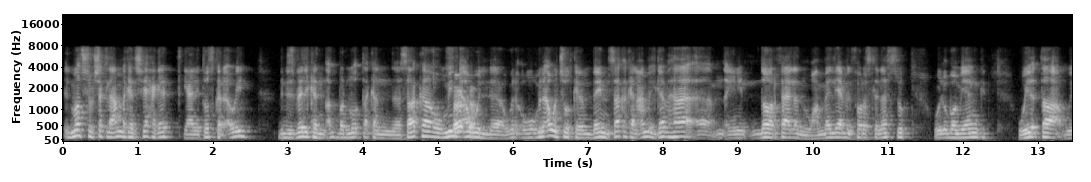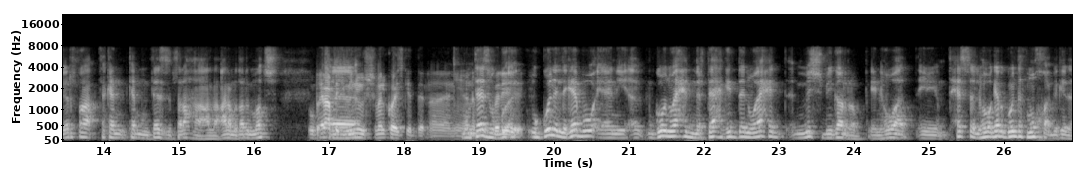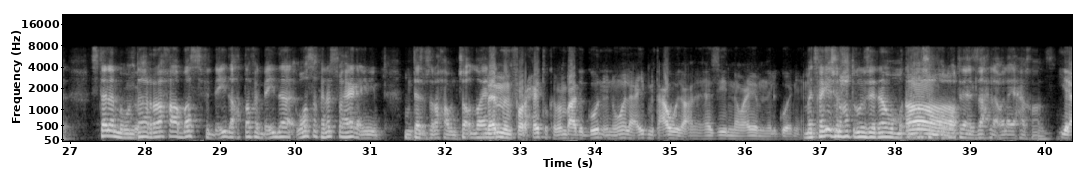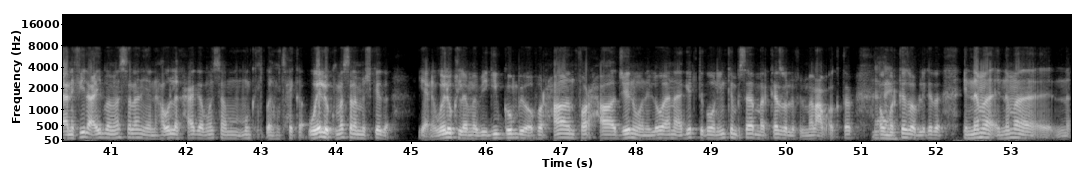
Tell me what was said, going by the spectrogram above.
الماتش بشكل عام ما كانش فيه حاجات يعني تذكر قوي. بالنسبة لي كان أكبر نقطة كان ساكا ومن ساكا. أول ومن أول شوط كان باين ساكا كان عامل جبهة آه، يعني نار فعلا وعمال يعمل فرص لنفسه والأوباميانج ويقطع ويرفع فكان كان ممتاز بصراحة على على مدار الماتش. وبيلعب باليمين آه، والشمال كويس جدا. آه، يعني ممتاز والجون اللي جابه يعني جون واحد مرتاح جدا واحد مش بيجرب. يعني هو يعني تحس اللي هو جاب الجون ده في مخه قبل كده. استلم بمنتهى الراحة بص في البعيدة حطها في البعيدة واثق في نفسه حاجة يعني ممتاز بصراحة وإن شاء الله بان يعني من فرحته كمان بعد الجون إن هو لعيب متعود على هذه النوعية من الاجوان يعني. ما تفاجئش إنه حط جون زي ده وما كبرش الموضوع آه طلع اتزحلق ولا أي حاجة خالص. يعني في لعيبة مثلا يعني هقول لك حاجة مثلا ممكن تبقى مضحكة. ويلوك مثلا مش كده. يعني ويلوك لما بيجيب جون بيبقى فرحان فرحة genuine اللي هو أنا جبت جون يمكن بسبب مركزه اللي في الملعب أكتر أو مركزه قبل كده. إنما إنما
